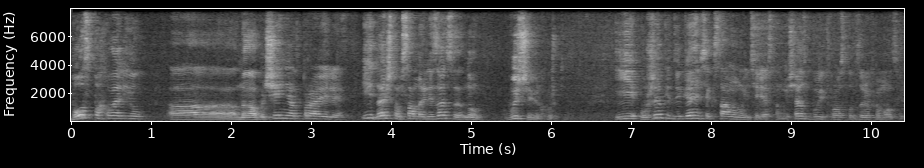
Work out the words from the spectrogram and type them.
босс похвалил, э, на обучение отправили, и дальше там самореализация, ну, высшей верхушки. И уже придвигаемся к самому интересному. Сейчас будет просто взрыв эмоций.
